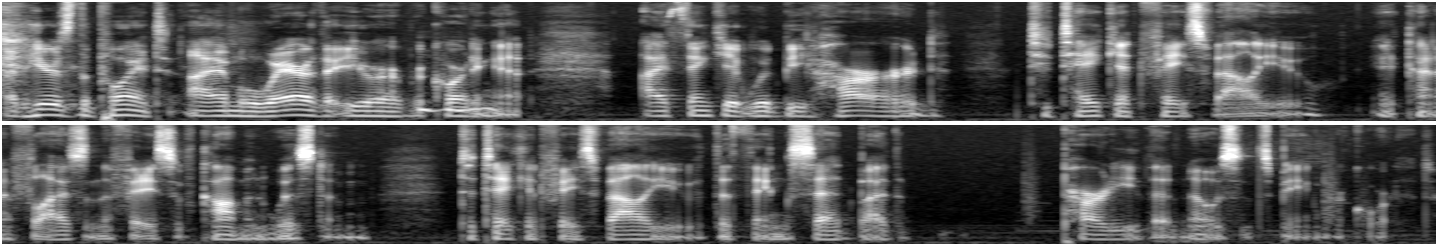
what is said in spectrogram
but here's the point I am aware that you are recording mm-hmm. it. I think it would be hard to take at face value. It kind of flies in the face of common wisdom to take at face value the thing said by the party that knows it's being recorded.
